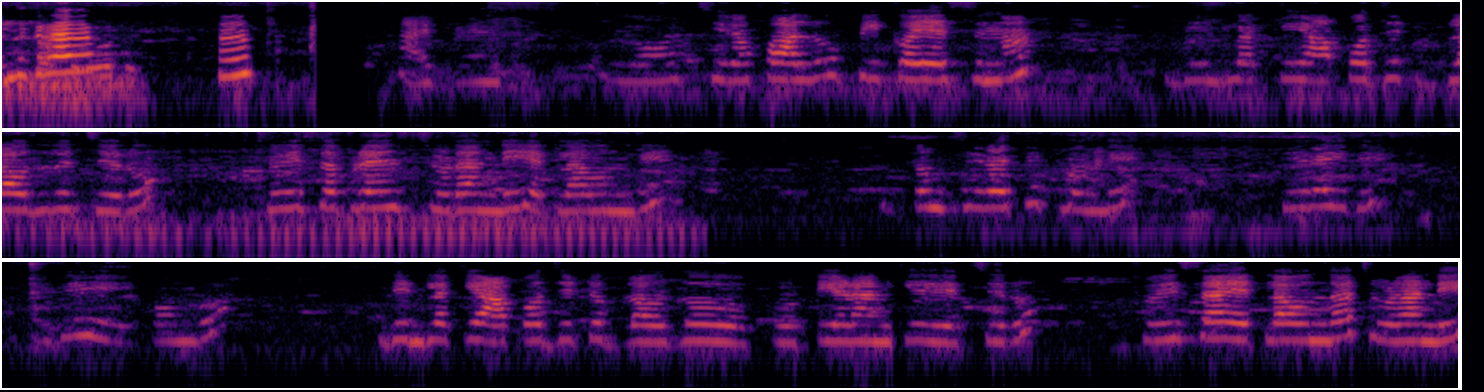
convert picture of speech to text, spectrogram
ఎందుకు రాదు ఆ? హాయ్ ఫ్రెండ్స్ ఇగో చిరఫాలు పీకో వేసిన దీంట్లోకి ఆపోజిట్ బ్లౌజులు ఇచ్చారు చూస్తే ఫ్రెండ్స్ చూడండి ఎట్లా ఉంది. మొత్తం చీర అయితే ఇట్లా ఉంది. చీర ఇది ఇది కొంగు. దీంట్లోకి ఆపోజిట్ బ్లౌజు కుట్టియడానికి తెచ్చారు చూయిస్తా ఎట్లా ఉందో చూడండి.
